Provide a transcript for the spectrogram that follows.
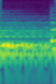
you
